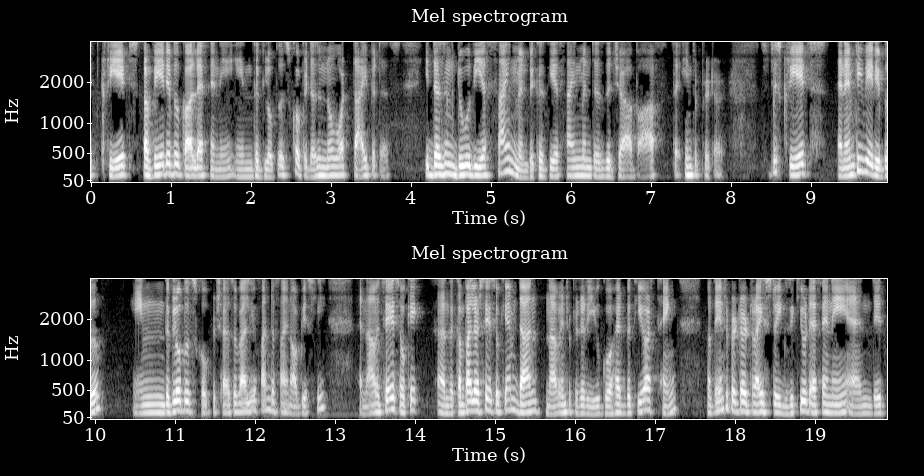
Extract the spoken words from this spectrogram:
it creates a variable called fna in the global scope. It doesn't know what type it is. It doesn't do the assignment because the assignment is the job of the interpreter. So it just creates an empty variable in the global scope, which has a value of undefined, obviously. And now it says, okay, and the compiler says, okay, I'm done. Now interpreter, you go ahead with your thing. Now the interpreter tries to execute fna and it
